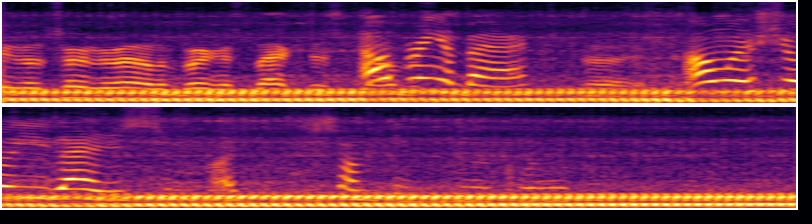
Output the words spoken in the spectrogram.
you gonna go turn around and bring us back this I'll bring it back. Alright. I want to show you guys uh, something real quick.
